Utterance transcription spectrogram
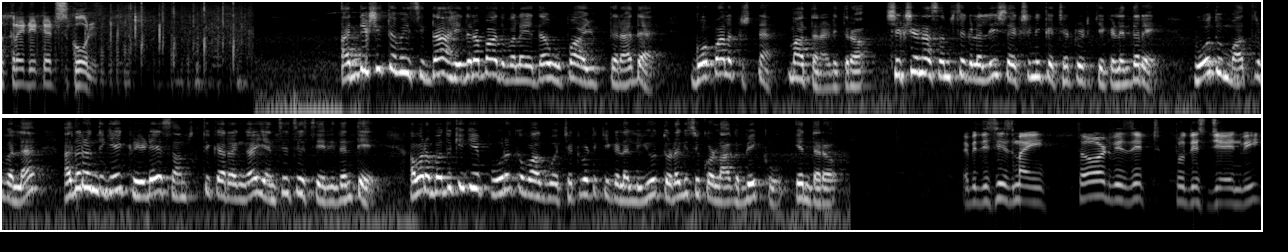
accredited school. ಅಧ್ಯಕ್ಷತೆ ವಹಿಸಿದ್ದ ಹೈದರಾಬಾದ್ ವಲಯದ ಉಪ ಆಯುಕ್ತರಾದ ಗೋಪಾಲಕೃಷ್ಣ ಮಾತನಾಡಿದರು ಶಿಕ್ಷಣ ಸಂಸ್ಥೆಗಳಲ್ಲಿ ಶೈಕ್ಷಣಿಕ ಚಟುವಟಿಕೆಗಳೆಂದರೆ ಓದು ಮಾತ್ರವಲ್ಲ ಅದರೊಂದಿಗೆ ಕ್ರೀಡೆ ಸಾಂಸ್ಕೃತಿಕ ರಂಗ ಎನ್ಸಿಸಿ ಸಿ ಸಿ ಸೇರಿದಂತೆ ಅವರ ಬದುಕಿಗೆ ಪೂರಕವಾಗುವ ಚಟುವಟಿಕೆಗಳಲ್ಲಿಯೂ ತೊಡಗಿಸಿಕೊಳ್ಳಾಗಬೇಕು ಎಂದರು Third visit to this JNV.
